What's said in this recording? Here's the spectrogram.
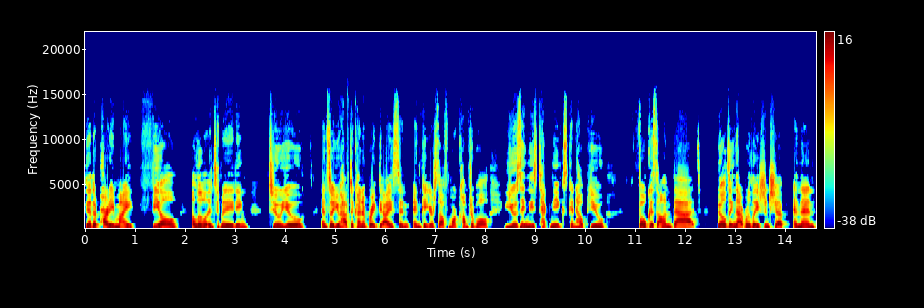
the other party might feel a little intimidating to you and so you have to kind of break the ice and, and get yourself more comfortable. Using these techniques can help you focus on that, building that relationship. And then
